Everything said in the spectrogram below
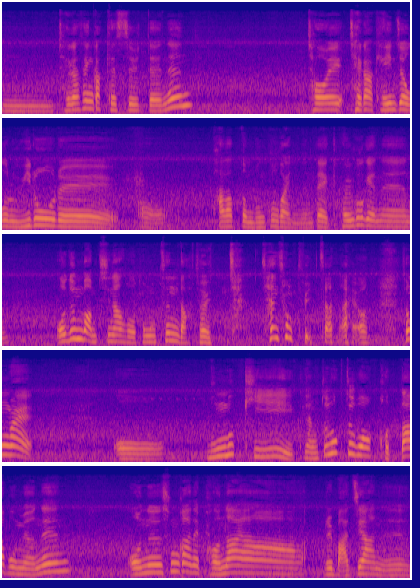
음, 제가 생각했을 때는 저의 제가 개인적으로 위로를 어, 받았던 문구가 있는데 결국에는 어두운 밤 지나서 동튼다. 저희 찬- 찬송도 있잖아요. 정말 어, 묵묵히 그냥 뚜벅뚜벅 걷다 보면은 어느 순간에 변화를 맞이하는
